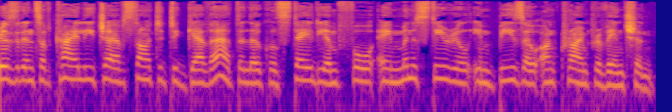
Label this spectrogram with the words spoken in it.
Residents of Khayelitsha have started to gather at the local stadium for a ministerial imbizo on crime prevention.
